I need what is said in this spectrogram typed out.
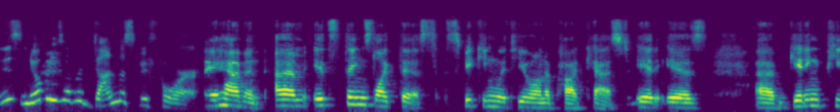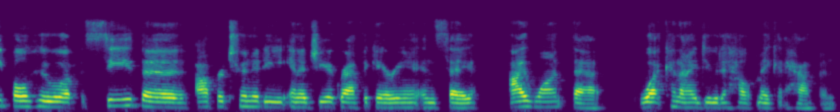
this, nobody's ever done this before. They haven't. Um, it's things like this speaking with you on a podcast. It is uh, getting people who see the opportunity in a geographic area and say, I want that. What can I do to help make it happen?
